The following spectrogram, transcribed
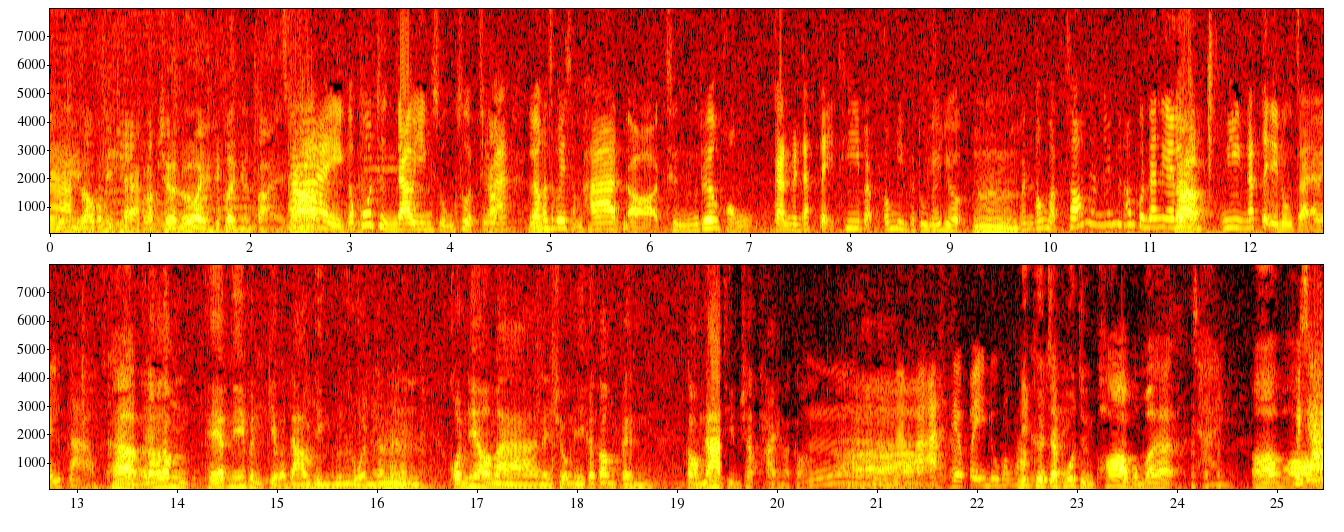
นะคะช่วงนี้เราก็มีแขกรับเชิญด้วยอย่างที่เกริ่นกันไป ใช่ก็พูดถึงดาวยิงสูงสุดใช่ไหมครับแล้วก็จะไปสัมภาษณ์เอ่อถึงเรื่องของการเป็นนักเตะที่แบบต้องยิงประตูเยอะอืม ๆ มันต้องแบบซ้อมยังไงมีความกดดันยังไงคแล้วรับแบบมีนักเตะในดวงใจอะไรหรือเปล่า ครับ แล้วเราก็ต้องเทปนี้เป็นเกี่ยวกับดาวยิงล้วนๆนะเพราะฉะนั้นอืม คนที่เอามาในช่วงนี้ก็ต้องเป็นกองหน้าทีมชาติไทยมาก่อน อืมอ่านะคะอะเดี๋ยวไปดูพร้อมๆนี่คือจะพูดกันถึงพ่อผมว่าฮะเลยใช่ อ๋อพ่อ ไม่ใช่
